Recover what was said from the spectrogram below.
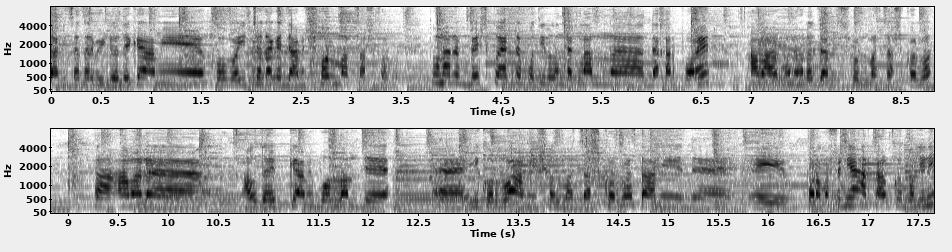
জাকির চাচার ভিডিও দেখে আমি খুব ইচ্ছা থাকে যে আমি শোল মাছ চাষ করব। তো ওনার বেশ কয়েকটা প্রতিবেদন দেখলাম দেখার পরে আমার মনে হলো যে আমি শোল মাছ চাষ করব। তা আমার হাউজাইফকে আমি বললাম যে ই করব আমি শোল মাছ চাষ করব। তা আমি এই পরামর্শ নিয়ে আর কাউকে বলিনি।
